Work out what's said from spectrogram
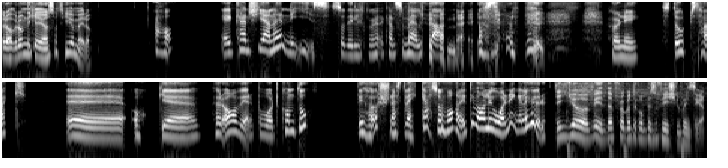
Hör av er om ni kan göra en staty av mig då. Jaha. Eh, kanske gärna en i is så det liksom kan smälta. Och sen, hörni, stort tack. Eh, och eh, hör av er på vårt konto. Vi hörs nästa vecka som vanligt i vanlig ordning, eller hur? Det gör vi. The Fråga till kompis official på Instagram.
